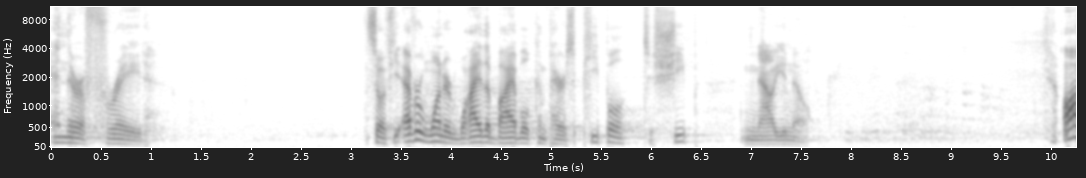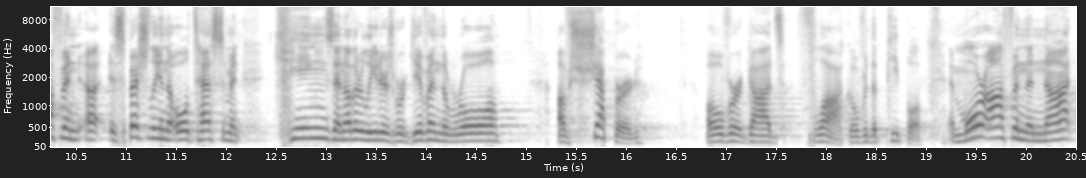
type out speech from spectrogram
and they're afraid. So, if you ever wondered why the Bible compares people to sheep, now you know. Often, uh, especially in the Old Testament, kings and other leaders were given the role of shepherd over God's flock, over the people. And more often than not,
